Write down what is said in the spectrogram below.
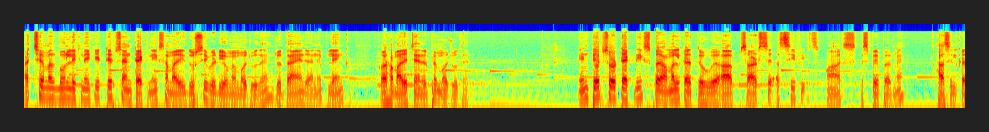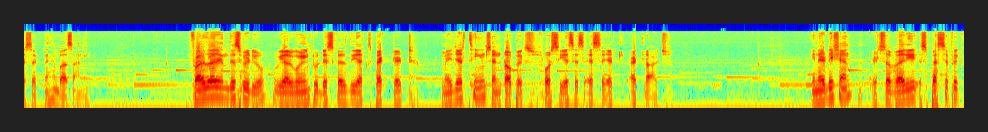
अच्छे मजमून लिखने की टिप्स एंड टेक्निक्स हमारी दूसरी वीडियो में मौजूद हैं, जो दाएँ जाने लिंक और हमारे चैनल पर मौजूद हैं। इन टिप्स और टेक्निक्स पर अमल करते हुए आप 60 से 80 मार्क्स इस पेपर में हासिल कर सकते हैं बासानी Further in this video, we are going to discuss the expected major themes and topics for CSS essay at, at large. In addition, it's a very specific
